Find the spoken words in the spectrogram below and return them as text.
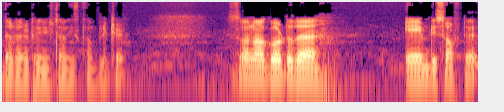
the DirectX install is completed. So now go to the AMD software.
